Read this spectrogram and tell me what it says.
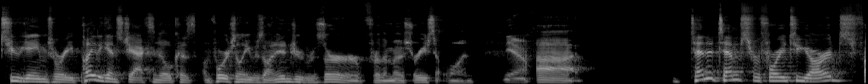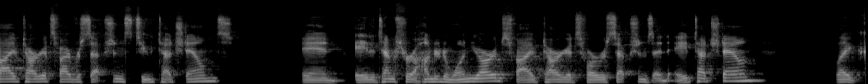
two games where he played against Jacksonville, because unfortunately he was on injured reserve for the most recent one, Yeah. uh, 10 attempts for 42 yards, five targets, five receptions, two touchdowns, and eight attempts for 101 yards, five targets, four receptions, and a touchdown. Like,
